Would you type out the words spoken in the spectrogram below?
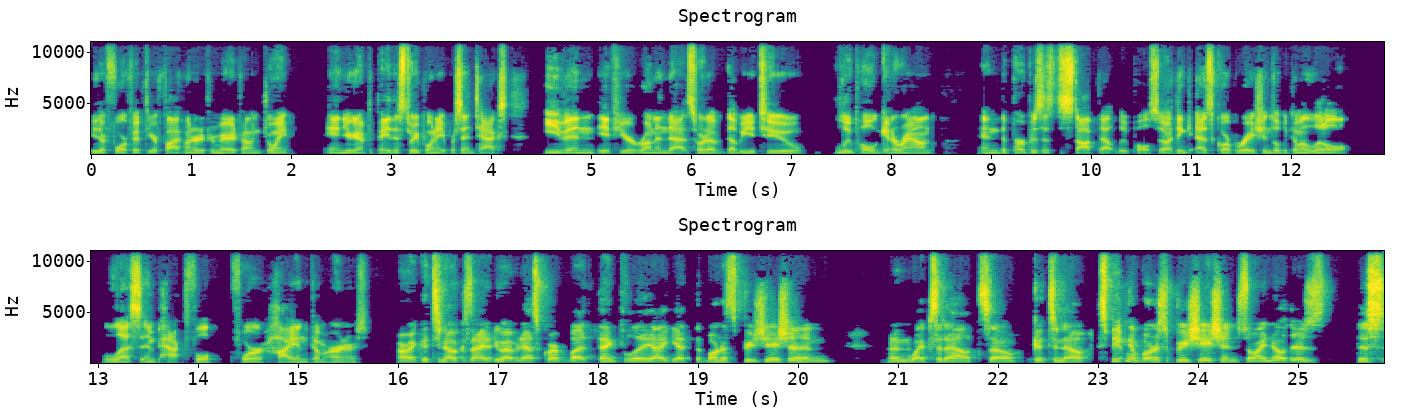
either 450 or 500 if you're married filing joint. And you're to have to pay this 3.8% tax, even if you're running that sort of W2 loophole get around and the purpose is to stop that loophole. So I think S corporations will become a little less impactful for high income earners. All right, good to know because I do have an S corp, but thankfully I get the bonus appreciation and and wipes it out. So good to know. Speaking yep. of bonus appreciation, so I know there's this,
